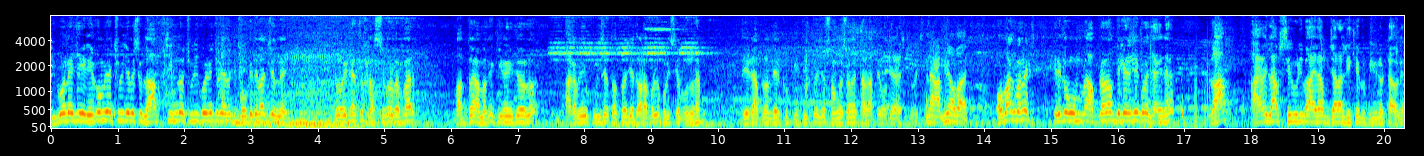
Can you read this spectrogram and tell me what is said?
জীবনে যে এরকম যে চুরি যাবে শুধু লাভ চিহ্ন চুরি করে নিয়ে চলে যাবে বউকে দেওয়ার জন্য। তো এটা তো হাস্যকর ব্যাপার। বাধ্য হয়ে আমাকে কিনে নিতে হলো। আগামী দিন পুলিশের তৎপর যে ধরা পড়ল পুলিশকে বললাম যে এটা আপনাদের খুব কৃতিত্ব যে সঙ্গে সঙ্গে কাল রাতের মধ্যে অ্যারেস্ট করেছে। মানে আপনি অবাক? অবাক মানে এরকম আপনারাও দেখে রেখেছেন কোনো জানি না। লাভ আই লাভ সিউড়ি বা আই লাভ যারা লিখে বিভিন্ন টাউনে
